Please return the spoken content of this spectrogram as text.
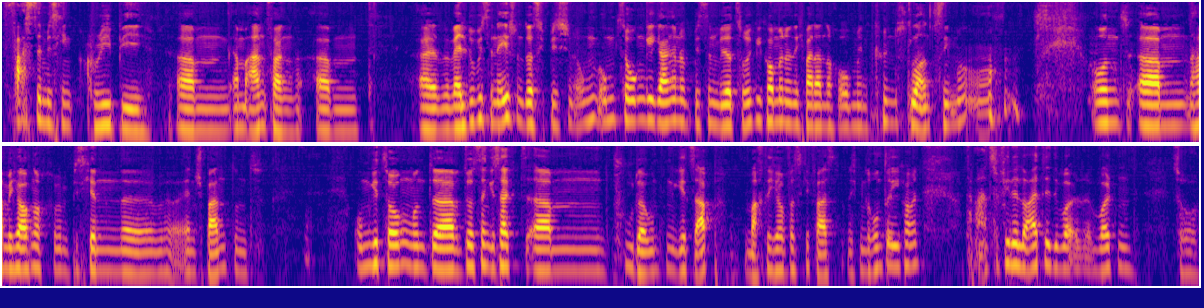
fast ein bisschen creepy ähm, am Anfang. Ähm, äh, weil du bist dann eh schon, du hast ein bisschen um, umzogen gegangen und bist dann wieder zurückgekommen und ich war dann noch oben im Künstlerzimmer und ähm, habe mich auch noch ein bisschen äh, entspannt und umgezogen und äh, du hast dann gesagt, ähm, puh, da unten geht's ab, mach dich auf was gefasst. Und ich bin runtergekommen. Da waren so viele Leute, die wollten so,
